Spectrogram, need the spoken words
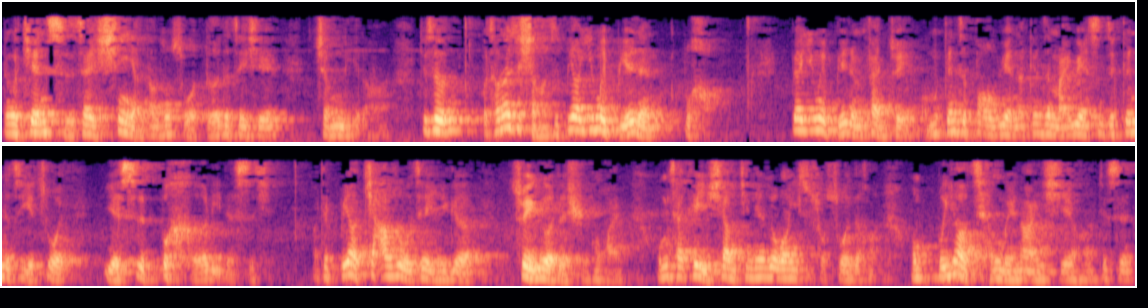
能够坚持在信仰当中所得的这些真理了啊。就是我常常去想的是，不要因为别人不好，不要因为别人犯罪，我们跟着抱怨呢，跟着埋怨，甚至跟着自己做，也是不合理的事情。啊，就不要加入这一个罪恶的循环，我们才可以像今天若望医师所说的哈，我们不要成为那一些哈，就是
